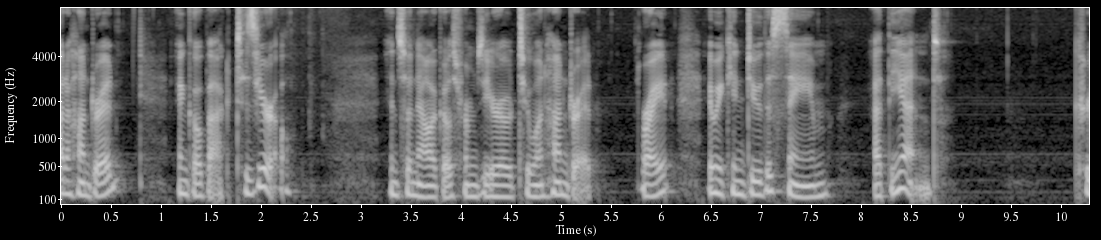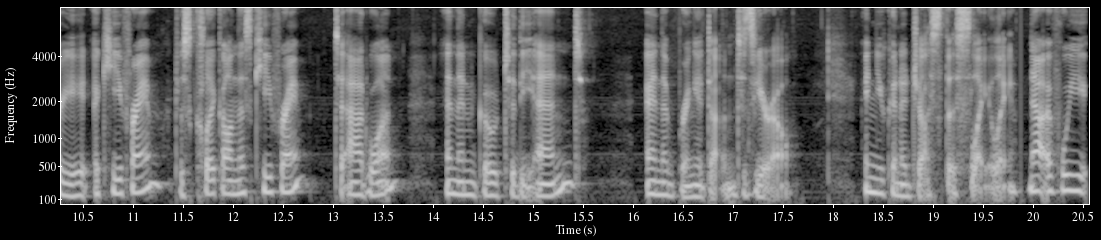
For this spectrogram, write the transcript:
at 100 and go back to zero. And so now it goes from zero to 100, right? And we can do the same at the end. Create a keyframe, just click on this keyframe to add one, and then go to the end and then bring it down to zero and you can adjust this slightly. Now, if we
